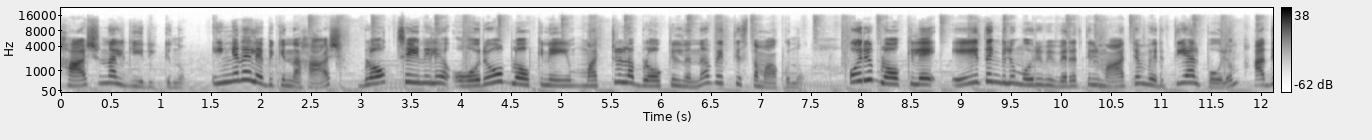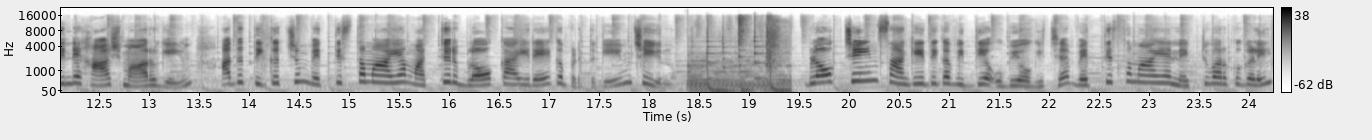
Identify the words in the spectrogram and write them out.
ഹാഷ് നൽകിയിരിക്കുന്നു. ഇങ്ങനെ ലഭിക്കുന്ന ഹാഷ് ബ്ലോക്ക് ചെയിനിലെ ഓരോ ബ്ലോക്കിനെയും മറ്റുള്ള ബ്ലോക്കിൽ നിന്ന് വ്യത്യസ്തമാക്കുന്നു. ഒരു ബ്ലോക്കിലെ ഏതെങ്കിലും ഒരു വിവരത്തിൽ മാറ്റം വരുത്തിയാൽ പോലും അതിന്റെ ഹാഷ് മാറുകയും അത് തികച്ചും വ്യത്യസ്തമായ മറ്റൊരു ബ്ലോക്കായി രേഖപ്പെടുത്തുകയും ചെയ്യുന്നു. ബ്ലോക്ക് ചെയിൻ സാങ്കേതിക വിദ്യ ഉപയോഗിച്ച് വ്യത്യസ്തമായ നെറ്റ്വർക്കുകളിൽ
